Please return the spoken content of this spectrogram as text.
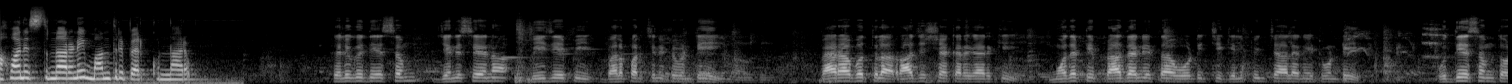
ఆహ్వానిస్తున్నారని మంత్రి పేర్కొన్నారు. తెలుగుదేశం జనసేన బీజేపీ బలపరిచినటువంటి పేరాబత్తుల రాజశేఖర్ గారికి మొదటి ప్రాధాన్యత ఓటిచ్చి గెలిపించాలనేటువంటి ఉద్దేశంతో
